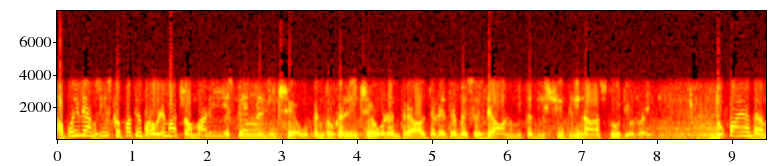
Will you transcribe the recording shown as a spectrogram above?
Apoi mi-am zis că poate problema cea mare este în liceu, pentru că liceul, între altele, trebuie să-ți dea o anumită disciplină a studiului. După aia mi-am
